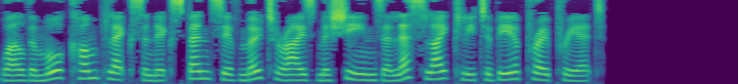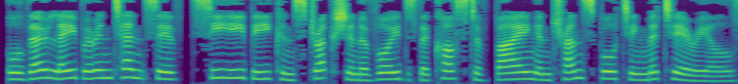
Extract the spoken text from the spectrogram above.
while the more complex and expensive motorized machines are less likely to be appropriate. Although labor-intensive, CEB construction avoids the cost of buying and transporting materials.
